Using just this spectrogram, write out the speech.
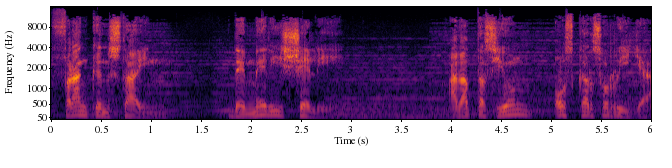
Frankenstein, de Mary Shelley. Adaptación, Oscar Zorrilla.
